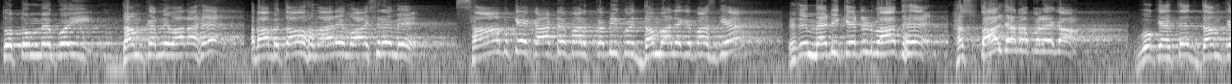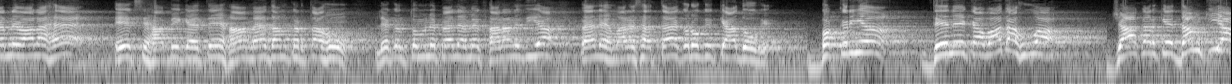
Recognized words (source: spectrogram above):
تو تم میں کوئی دم کرنے والا ہے؟ اب آپ بتاؤ ہمارے معاشرے میں سانپ کے کاٹے پر کبھی کوئی دم والے کے پاس گیا؟ ویسے میڈیکیٹڈ بات ہے، ہسپتال جانا پڑے گا۔ وہ کہتے ہیں دم کرنے والا ہے۔ ایک صحابی کہتے ہیں ہاں میں دم کرتا ہوں، لیکن تم نے پہلے ہمیں کھانا نہیں دیا، پہلے ہمارے ساتھ طے کرو کہ کیا دو گے۔ بکریاں دینے کا وعدہ ہوا، جا کر کے دم کیا۔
